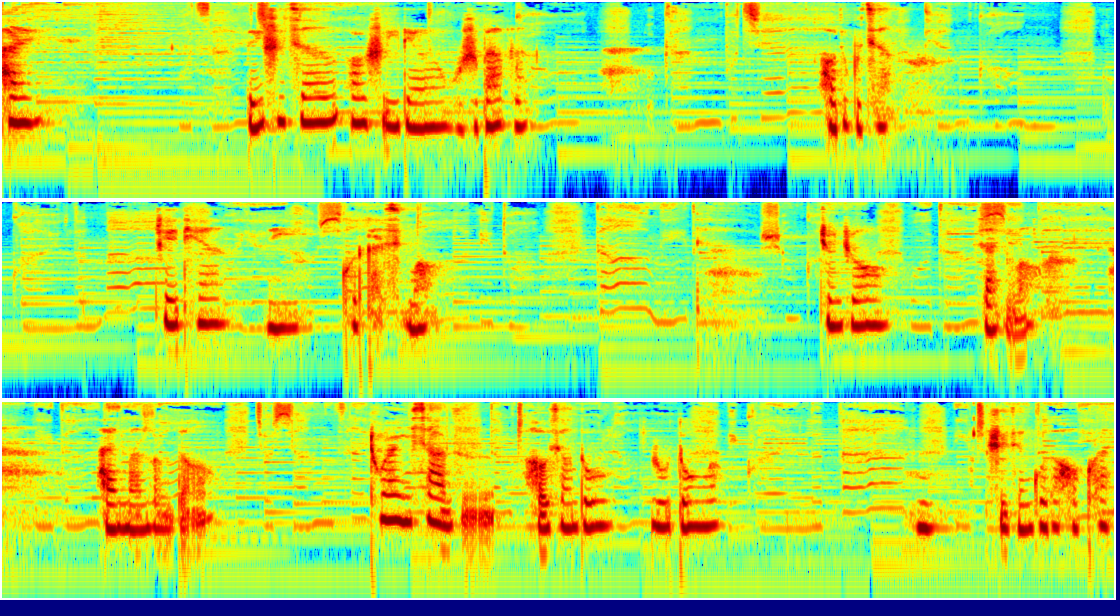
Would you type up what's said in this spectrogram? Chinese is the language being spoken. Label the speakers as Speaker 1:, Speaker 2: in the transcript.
Speaker 1: 嗨，北京时间二十一点五十八分，好久不见。这一天你过得开心吗？郑州下雨了，还蛮冷的。突然一下子，好像都入冬了。嗯，时间过得好快。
